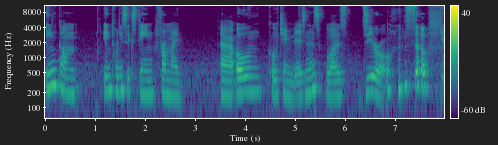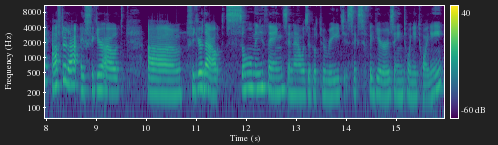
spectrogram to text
income in 2016 from my uh, own coaching business was zero. so after that, I figured out uh, figured out so many things, and I was able to reach six figures in 2020.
